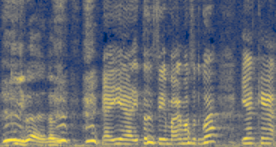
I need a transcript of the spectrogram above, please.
gila kali ya iya itu sih makanya maksud gue ya kayak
